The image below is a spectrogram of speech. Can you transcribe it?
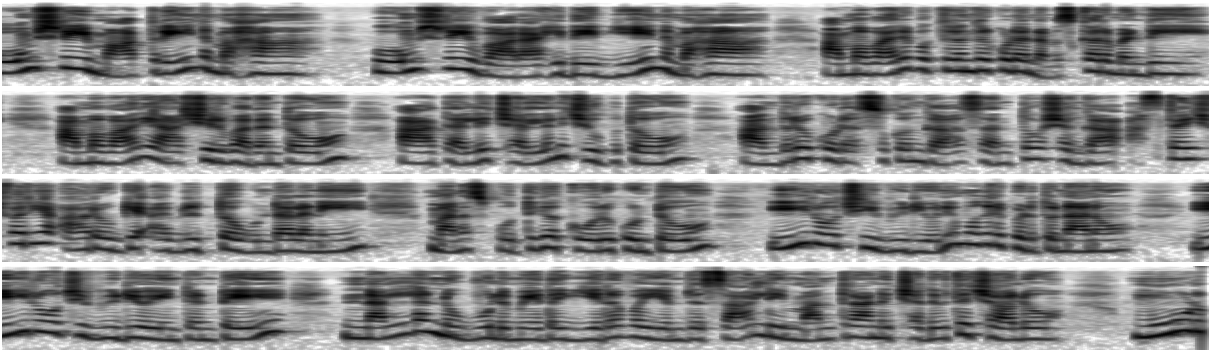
ఓం శ్రీ మాత్రే నమ. ఓం శ్రీ వారాహిదేవ్యే నమ. అమ్మవారి భక్తులందరూ కూడా నమస్కారం అండి. అమ్మవారి ఆశీర్వాదంతో ఆ తల్లి చల్లని చూపుతో అందరూ కూడా సుఖంగా సంతోషంగా అష్టైశ్వర్య ఆరోగ్య అభివృద్ధితో ఉండాలని మనస్ఫూర్తిగా కోరుకుంటూ ఈరోజు ఈ వీడియోని మొదలు పెడుతున్నాను. ఈరోజు వీడియో ఏంటంటే నల్ల నువ్వుల మీద ఇరవై ఎనిమిది సార్లు ఈ మంత్రాన్ని చదివితే చాలు. మూడు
